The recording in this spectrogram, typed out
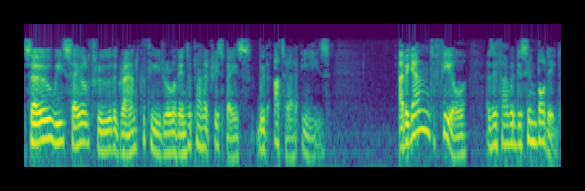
So we sailed through the grand cathedral of interplanetary space with utter ease. I began to feel as if I were disembodied,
